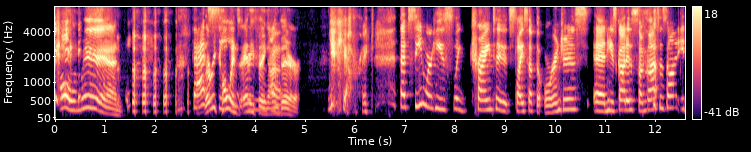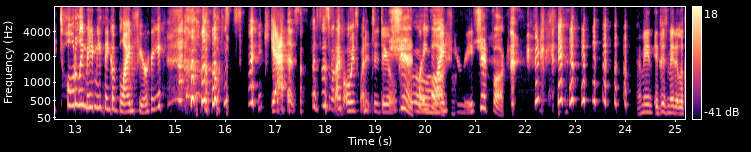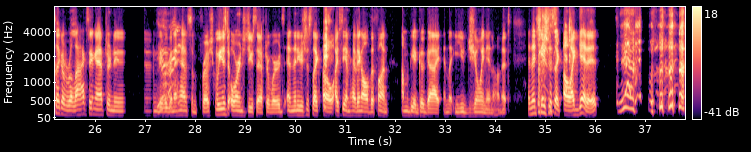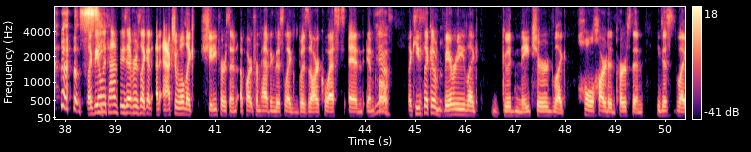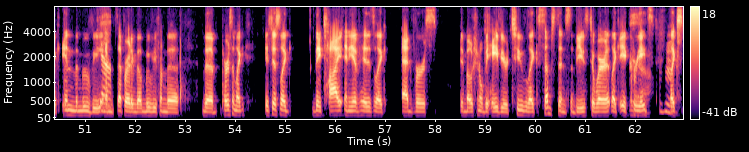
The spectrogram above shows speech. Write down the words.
Oh man, that Larry Cohen's anything, you, I'm uh, there. Yeah, right. That scene where he's like trying to slice up the oranges and he's got his sunglasses on, it totally made me think of Blind Fury. Like, yes, this is what I've always wanted to do. Shit, Play Oh. Blind Fury. shit, fuck. I mean, it just made it look like a relaxing afternoon. They were going to have some fresh squeezed orange juice afterwards. And then he was just like, oh, I see I'm having all the fun. I'm going to be a good guy and let you join in on it. And then she's just like, oh, I get it. yeah. Like the only time that he's ever is like an, an actual like shitty person apart from having this like bizarre quests and impulse. Like he's like a very like good natured, like wholehearted person. He just like in the movie, and I'm separating the movie from the the person. Like it's just like they tie any of his like adverse emotional behavior to like substance abuse to where it like it Yeah. creates Mhm. like s-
